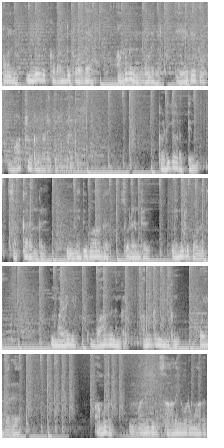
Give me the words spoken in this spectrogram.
அவன் நினைவுக்கு வந்து போக அமுதனின் மூளையில் ஏதேதோ மாற்றங்கள் நடைபெறுகிறது. கடிகாரத்தின் சக்கரங்கள் மெதுவாக சுழன்று நின்று போனது. மழையில் வாகனங்கள் அங்கும் இங்கும் போய் வர அமுதன் மலையில் சாலையோரமாக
